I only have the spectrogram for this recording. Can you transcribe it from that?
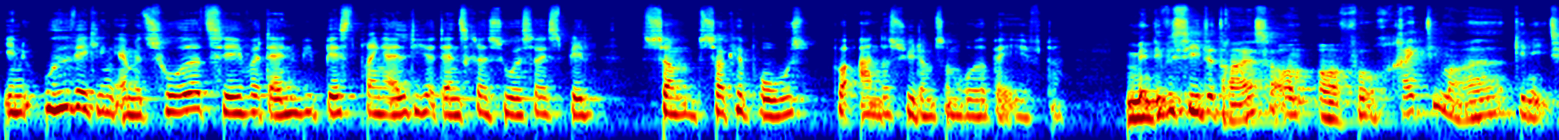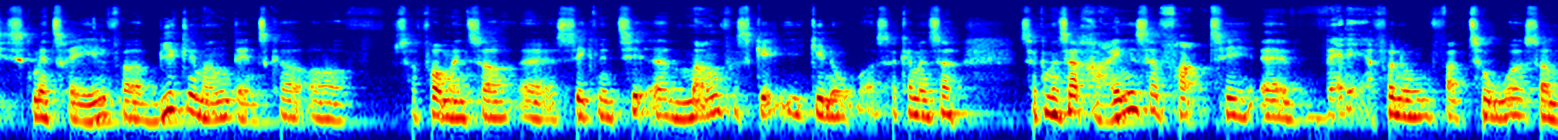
en udvikling af metoder til, hvordan vi bedst bringer alle de her danske ressourcer i spil, som så kan bruges på andre sygdomsområder bagefter. Men det vil sige, at det drejer sig om at få rigtig meget genetisk materiale for virkelig mange danskere, og så får man så øh, segmenteret mange forskellige genomer, og så kan man så, så kan man så regne sig frem til, øh, hvad det er for nogle faktorer, som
